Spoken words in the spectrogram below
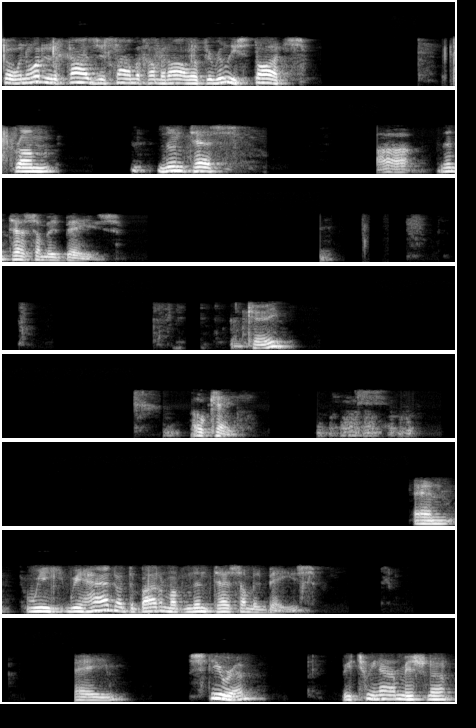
so in order to chazer samach amid aleph, it really starts from nuntes uh, nuntes amid beis. Okay. Okay. And we we had at the bottom of Nintes Amid Bays a stira between our Mishnah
